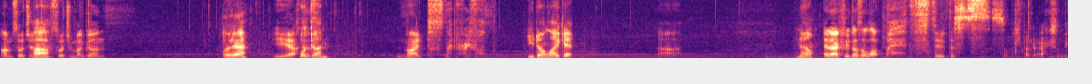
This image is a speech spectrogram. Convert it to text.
I'm switching. Ah. I'm switching my gun. Oh yeah? Yeah. What gun? My sniper rifle. You don't like it? No? it actually does a lot. Dude, this is so much better actually.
